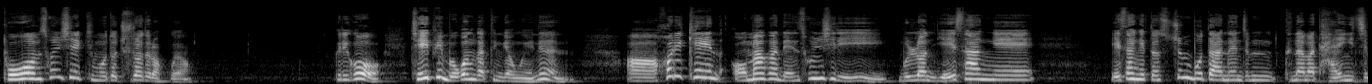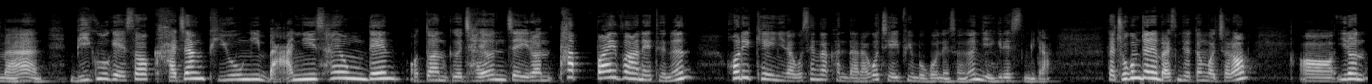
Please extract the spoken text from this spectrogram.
보험 손실 규모도 줄어들었고요. 그리고 JP 모건 같은 경우에는 어, 허리케인 어마가 낸 손실이 물론 예상에 예상했던 수준보다는 좀 그나마 다행이지만 미국에서 가장 비용이 많이 사용된 어떠한 그 자연재해 이런 top 5 안에 드는 허리케인이라고 생각한다라고 JP 모건에서는 얘기를 했습니다. 자, 조금 전에 말씀드렸던 것처럼 어, 이런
